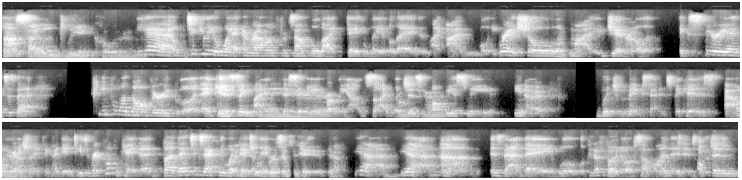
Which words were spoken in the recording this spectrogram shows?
Like um, silently encode. Yeah, or particularly away around, for example, like data labeling and like I'm multiracial. Mm. My general experience is that people are not very good at guessing my ethnicity yeah. from the outside, which okay. is obviously, you know, which makes sense because our yeah. racial ethnic identities are very complicated. But that's exactly what data labels do. Yeah, yeah, yeah. Um, is that they will look at a photo of someone and it's often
